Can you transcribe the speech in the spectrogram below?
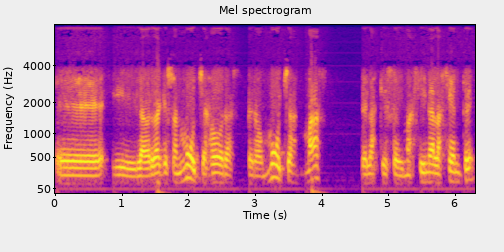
Eh, y la verdad que son muchas horas, pero muchas más de las que se imagina la gente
